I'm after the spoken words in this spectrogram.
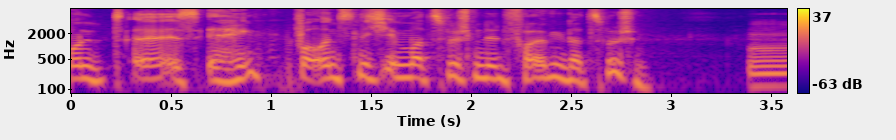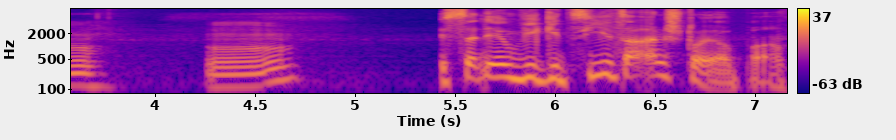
Und äh, es hängt bei uns nicht immer zwischen den Folgen dazwischen. Mhm. Ist dann irgendwie gezielter ansteuerbar.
